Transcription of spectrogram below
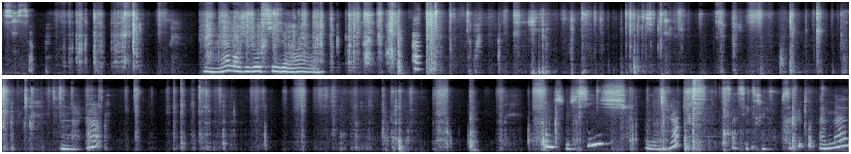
C'est ça. Voilà, bon, j'y vais au ciseau. Hop. Voilà. Comme ceci. Voilà. Ça, c'est très C'est plutôt pas mal.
